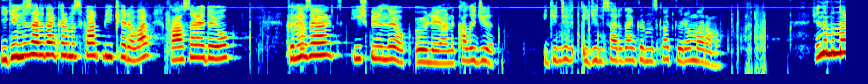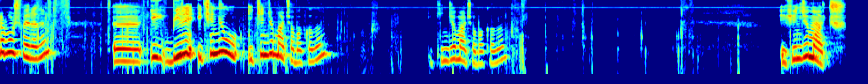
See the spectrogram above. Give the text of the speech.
İkinci sarıdan kırmızı kart bir kere var. Galatasaray'da yok. Kırmızı kart hiçbirinde yok. Öyle yani kalıcı. İkinci, ikinci sarıdan kırmızı kart gören var ama. Şimdi bunları boş verelim. Ee, biri, ikinci, ikinci maça bakalım. İkinci maça bakalım. İkinci maç.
